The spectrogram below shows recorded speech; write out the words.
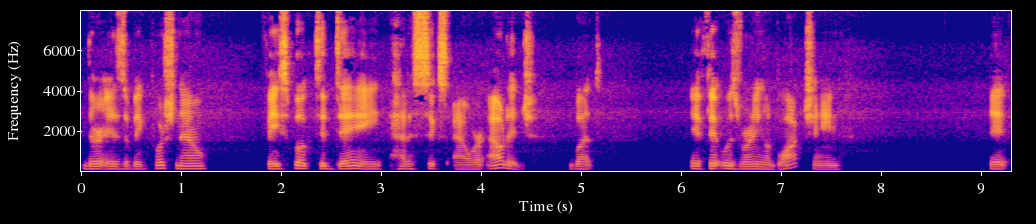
There is a big push now. Facebook today had a six hour outage, but if it was running on blockchain, it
